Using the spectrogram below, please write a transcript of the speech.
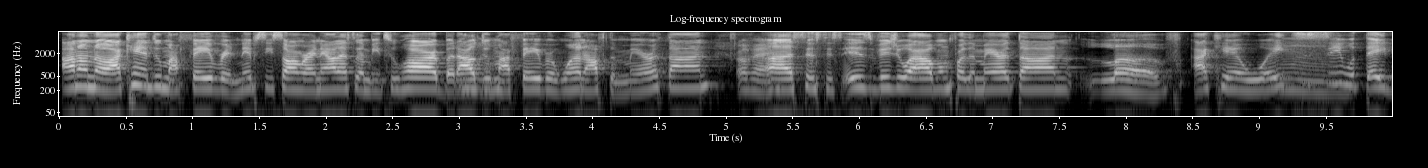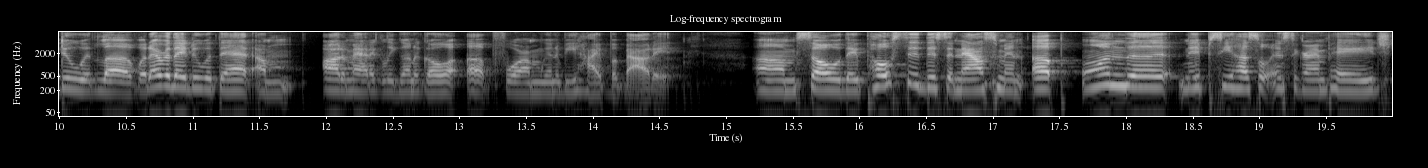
I don't know. I can't do my favorite Nipsey song right now. That's gonna be too hard. But I'll do my favorite one off the marathon. Mm-hmm. Okay. Uh, since this is visual album for the marathon, Love. I can't wait to Mm. see what they do with Love. Whatever they do with that, I'm automatically gonna go up for. I'm gonna be hype about it. Um, so they posted this announcement up on the Nipsey Hussle Instagram page.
